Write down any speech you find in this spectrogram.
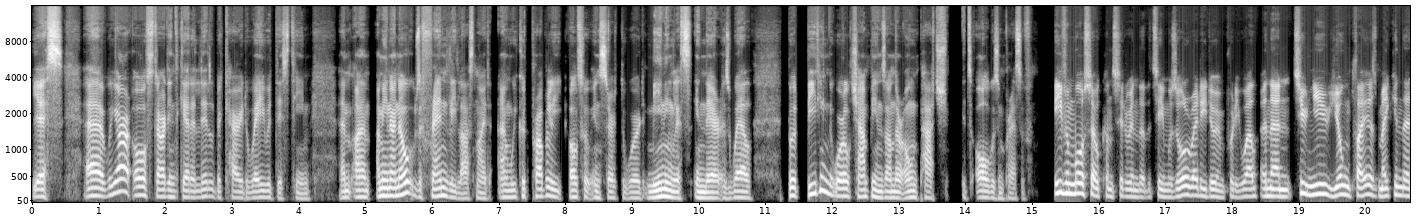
yes, uh, we are all starting to get a little bit carried away with this team. Um, um, I mean, I know it was a friendly last night, and we could probably also insert the word meaningless in there as well. But beating the world champions on their own patch, it's always impressive. Even more so considering that the team was already doing pretty well. And then two new young players making their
